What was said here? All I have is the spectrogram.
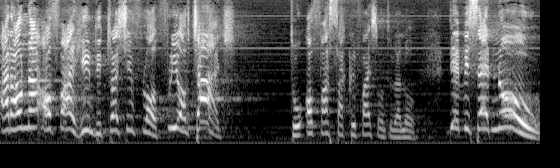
Araunah offered him the threshing floor free of charge to offer sacrifice unto the Lord. David said, No.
